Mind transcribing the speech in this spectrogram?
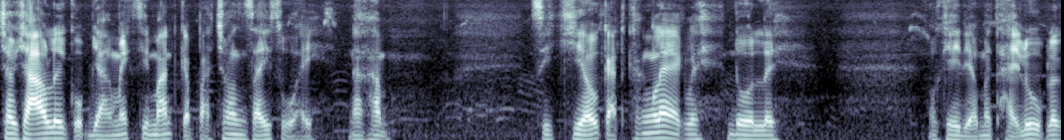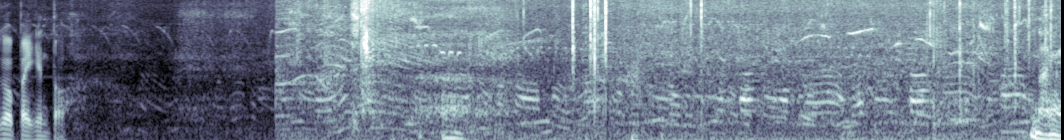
เช้าๆเลยกบยางแม็กซิมัสกับปลาช่อนไซส์สวยนะครับ สีเขียวกัดครั้งแรกเลย โดนเลย โอเค เดี๋ยวมาถ่ายรูปแล้วก็ไปกันต่อ นั่นไง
